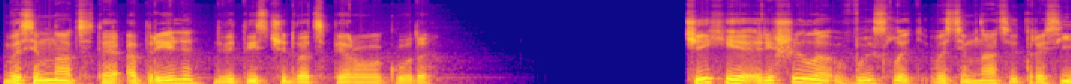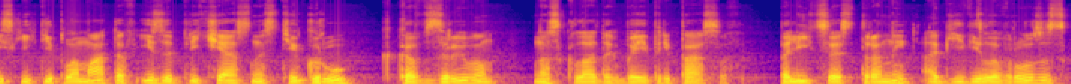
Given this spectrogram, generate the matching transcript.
Восемнадцатое апреля 2021 года. Чехия решила выслать 18 российских дипломатов из-за причастности ГРУ к взрывам на складах боеприпасов. Полиция страны объявила в розыск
